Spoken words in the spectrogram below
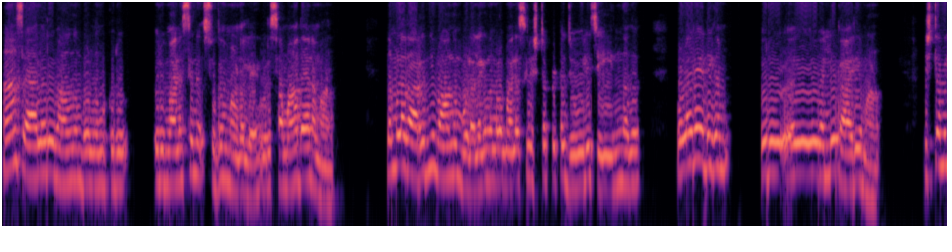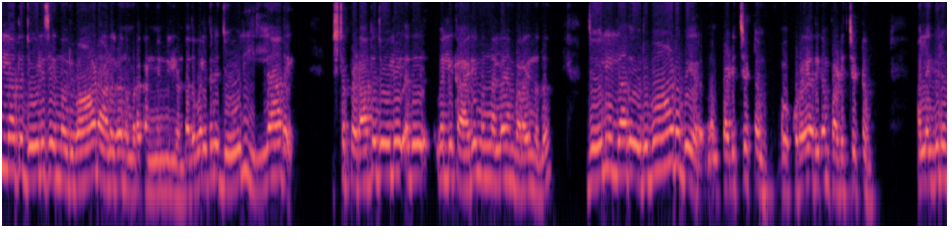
ആ സാലറി വാങ്ങുമ്പോൾ നമുക്കൊരു ഒരു മനസ്സിന് സുഖമാണല്ലേ? ഒരു സമാധാനമാണ്. നമ്മൾ അത് അറിഞ്ഞു വാങ്ങുമ്പോൾ അല്ലെങ്കിൽ നമ്മൾ മനസ്സിന് ഇഷ്ടപ്പെട്ട ജോലി ചെയ്യുന്നത് വളരെയധികം ഒരു വലിയ കാര്യമാണ്. ഇഷ്ടമില്ലാത്ത ജോലി ചെയ്യുന്ന ഒരുപാട് ആളുകൾ നമ്മുടെ കൺമുന്നിലുണ്ട്. അതുപോലെ തന്നെ ജോലി ഇല്ലാതെ ഇഷ്ടപ്പെടാത്ത ജോലി അത് വലിയ കാര്യമെന്നല്ല ഞാൻ പറയുന്നത്. ജോലി ഇല്ലാതെ ഒരുപാട് പേർ പഠിച്ചിട്ടും കുറെ അധികം പഠിച്ചിട്ടും അല്ലെങ്കിലും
